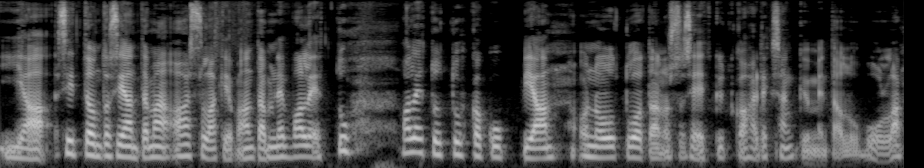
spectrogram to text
Ja sitten on tosiaan tämä Aslak, joka on tämmöinen valettu, valettu tuhkakuppi ja on ollut tuotannossa 70-80-luvulla.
